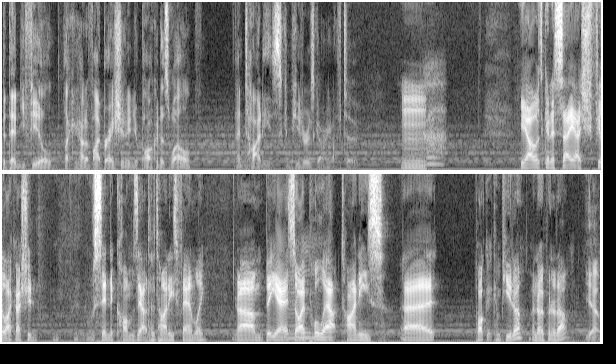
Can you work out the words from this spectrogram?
But then you feel like a kind of vibration in your pocket as well, and Tiny's computer is going off too. Yeah, I was going to say I feel like I should send a comms out to Tiny's family. Um, but yeah, so I pull out Tiny's uh, pocket computer and open it up. Yeah.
